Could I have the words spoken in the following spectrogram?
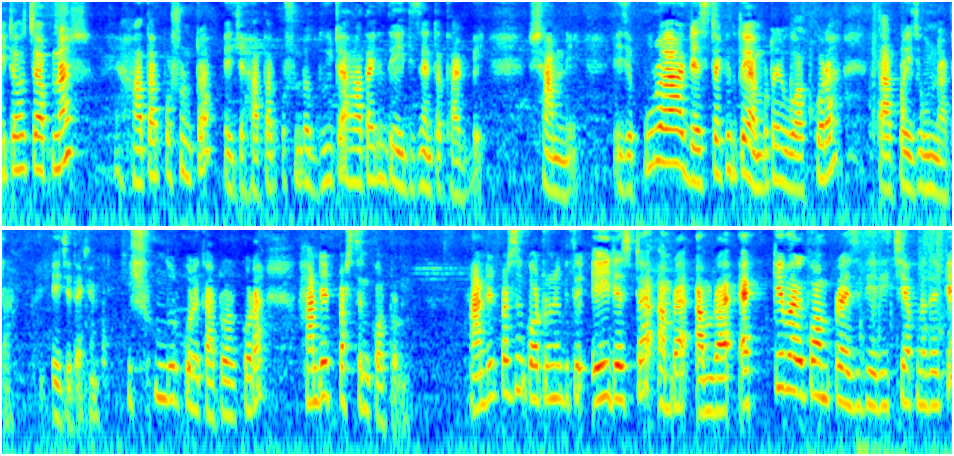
এটা হচ্ছে আপনার হাতার পোষণটা। এই যে হাতার পোষণটা, দুইটা হাতা কিন্তু এই ডিজাইনটা থাকবে সামনে। এই যে পুরা ড্রেসটা কিন্তু এম্ব্রয়ডারি ওয়ার্ক করা। তারপর এই যে উন্নাটা। এই যে দেখেন, কি সুন্দর করে কাটওয়ার্ক করা। Hundred percent cotton. Hundred percent কটনের ভিতরে এই ড্রেসটা আমরা আমরা একেবারে কম প্রাইসে দিয়ে দিচ্ছি আপনাদেরকে।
